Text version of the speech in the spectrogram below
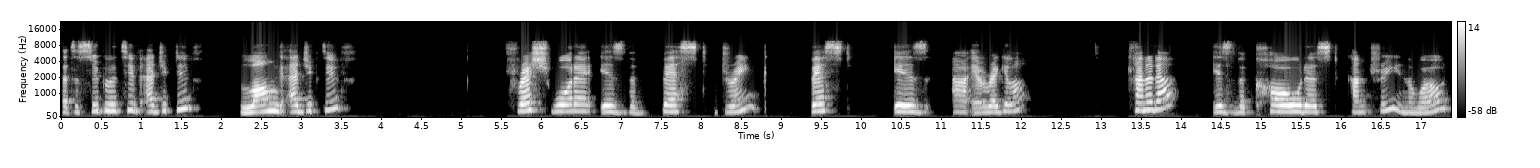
That's a superlative adjective, long adjective. Fresh water is the best drink. Best is uh, irregular. Canada is the coldest country in the world.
